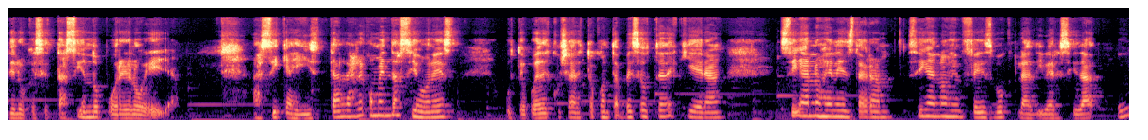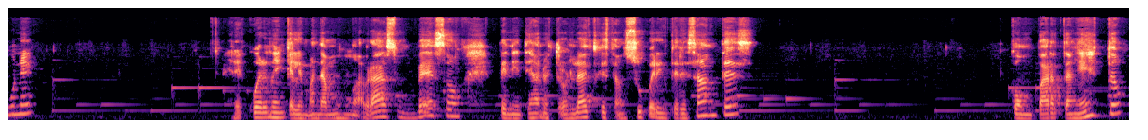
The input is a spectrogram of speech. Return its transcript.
de lo que se está haciendo por él o ella. Así que ahí están las recomendaciones. Usted puede escuchar esto cuantas veces ustedes quieran. Síganos en Instagram, síganos en Facebook. La diversidad une. Recuerden que les mandamos un abrazo, un beso, pendientes a nuestros lives que están súper interesantes. Compartan esto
